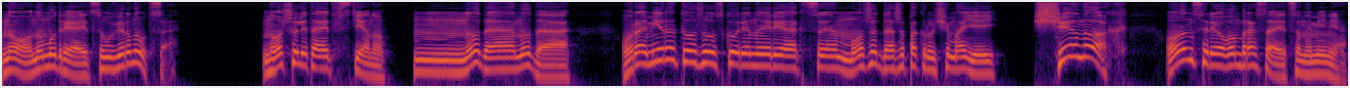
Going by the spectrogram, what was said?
но он умудряется увернуться. Нож улетает в стену. М ну да, ну да. У Рамира тоже ускоренная реакция, может, даже покруче моей. «Щенок!» Он с ревом бросается на меня.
